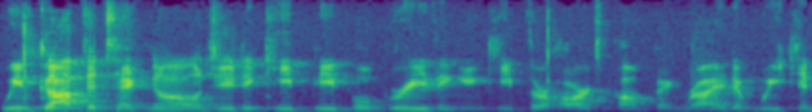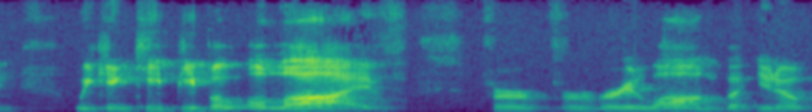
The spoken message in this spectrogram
we've got the technology to keep people breathing and keep their hearts pumping, right? And we can we can keep people alive for for very long, but you know,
